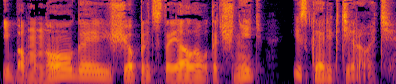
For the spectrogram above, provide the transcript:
ибо многое еще предстояло уточнить и скорректировать.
